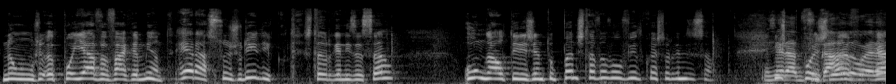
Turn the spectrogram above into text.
não apoiava vagamente, era assessor jurídico desta organização. Um alto dirigente do PAN estava envolvido com esta organização. Mas era depois advogado leva- ou era era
